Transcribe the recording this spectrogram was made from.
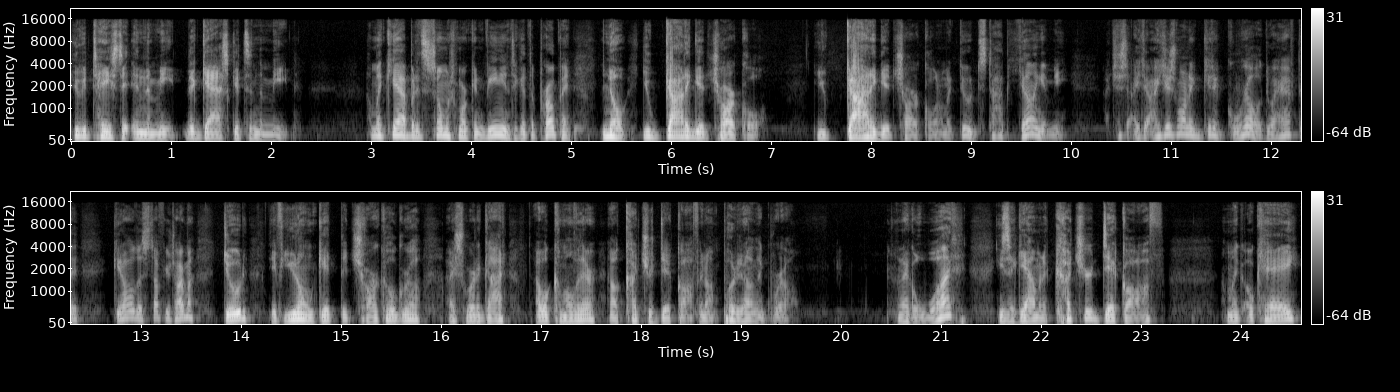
You could taste it in the meat. The gas gets in the meat. I'm like, yeah, but it's so much more convenient to get the propane. No, you got to get charcoal. You got to get charcoal. And I'm like, dude, stop yelling at me. I just, I, I just want to get a grill. Do I have to get all the stuff you're talking about? Dude, if you don't get the charcoal grill, I swear to God, I will come over there I'll cut your dick off and I'll put it on the grill. And I go, what? He's like, yeah, I'm to cut your dick off. I'm like, okay,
